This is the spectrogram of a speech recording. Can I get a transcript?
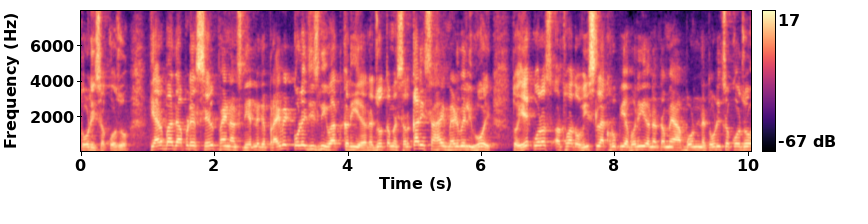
તોડી શકો છો. ત્યારબાદ આપણે સેલ્ફ ફાઇનાન્સની એટલે કે પ્રાઇવેટ કોલેજીસની વાત કરીએ, અને જો તમે સરકારી સહાય મેળવેલી હોય, તો એક વર્ષ અથવા તો વીસ લાખ રૂપિયા ભરી અને તમે આ બોન્ડને તોડી શકો છો.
